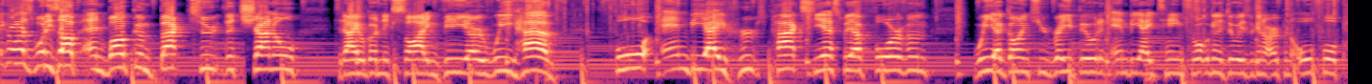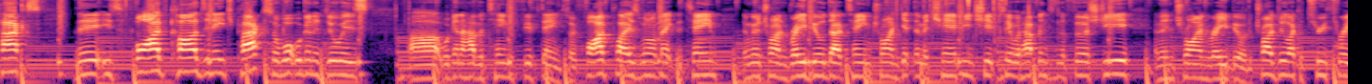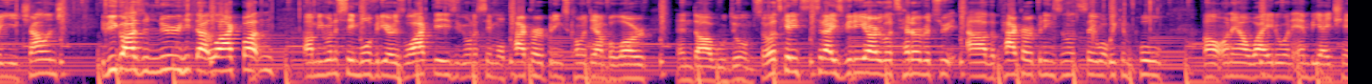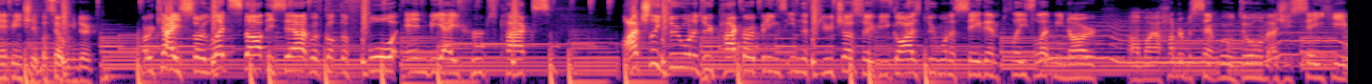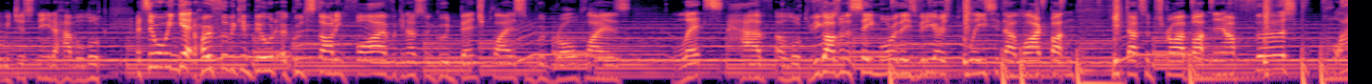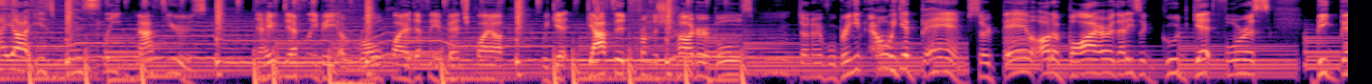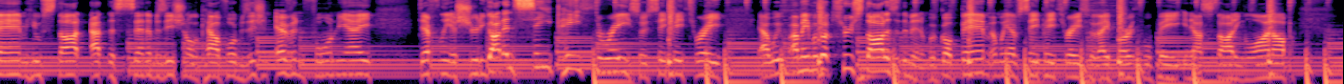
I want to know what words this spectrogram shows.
Hey guys, what is up and welcome back to the channel. Today we've got an exciting video. We have four NBA Hoops packs. Yes, we have four of them. We are going to rebuild an NBA team. So what we're going to do is we're going to open all four packs. There is five cards in each pack. So what we're going to do is uh, we're going to have a team of 15. So five players will not make the team. We're going to try and rebuild that team, try and get them a championship, see what happens in the first year, and then try and rebuild. Try to do like a two, three year challenge. If you guys are new, hit that like button. Um, you want to see more videos like these, if you want to see more pack openings, comment down below and uh, we'll do them. So let's get into today's video. Let's head over to uh, the pack openings and let's see what we can pull uh, on our way to an NBA championship. Let's see what we can do. Okay, so let's start this out. We've got the four NBA Hoops packs. I actually do want to do pack openings in the future, so if you guys do want to see them, please let me know. Um, I 100% will do them. As you see here, we just need to have a look and see what we can get. Hopefully, we can build a good starting five. We can have some good bench players, some good role players. Let's have a look. If you guys want to see more of these videos, please hit that like button, hit that subscribe button. And our first player is Wesley Matthews. Now, he'll definitely be a role player, definitely a bench player. We get Gafford from the Chicago Bulls. Don't know if we'll bring him. Oh, we get Bam. So Bam Adebayo. that is a good get for us. Big Bam, he'll start at the center position or the power forward position. Evan Fournier, definitely a shooting guard. And CP3, so CP3. Yeah, uh, we, I mean, we've got two starters at the minute. We've got Bam and we have CP3, so they both will be in our starting lineup.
